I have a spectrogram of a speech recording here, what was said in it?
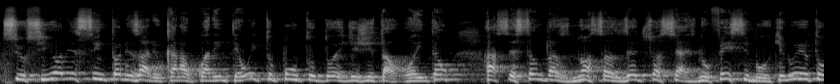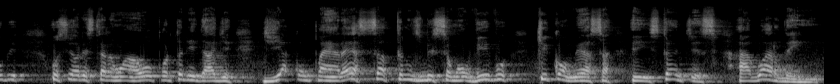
Se os senhores sintonizarem o canal 48.2 digital ou então acessando das nossas redes sociais no Facebook e no YouTube, os senhores terão a oportunidade de acompanhar essa transmissão ao vivo que começa em instantes. Aguardem.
